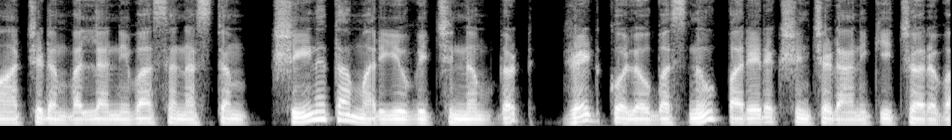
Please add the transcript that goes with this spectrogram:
మార్చడం వల్ల నివాస నష్టం క్షీణత మరియు విచ్ఛిన్నం డొట్ రెడ్ కొలోబస్ను పరిరక్షించడానికి చొరవ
